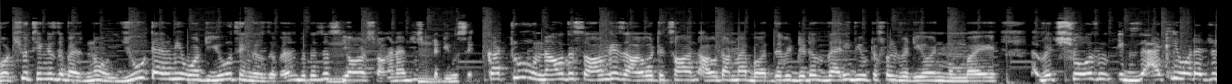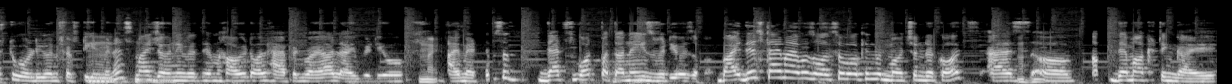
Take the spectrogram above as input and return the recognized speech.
what you think is the best. No, you tell me what you think is the best because it's hmm. your song, and I'm just hmm. producing. Cut to now, the song is out. It's on out on my birthday. We did a very beautiful video in Mumbai, which shows exactly what I just told you in 15 hmm. minutes. My journey with him, how it all happened via a live video. Nice. I met him. So that's what Pata Nahi's video is about. By this time, I was also working with Merchant Records as uh, their marketing guy,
